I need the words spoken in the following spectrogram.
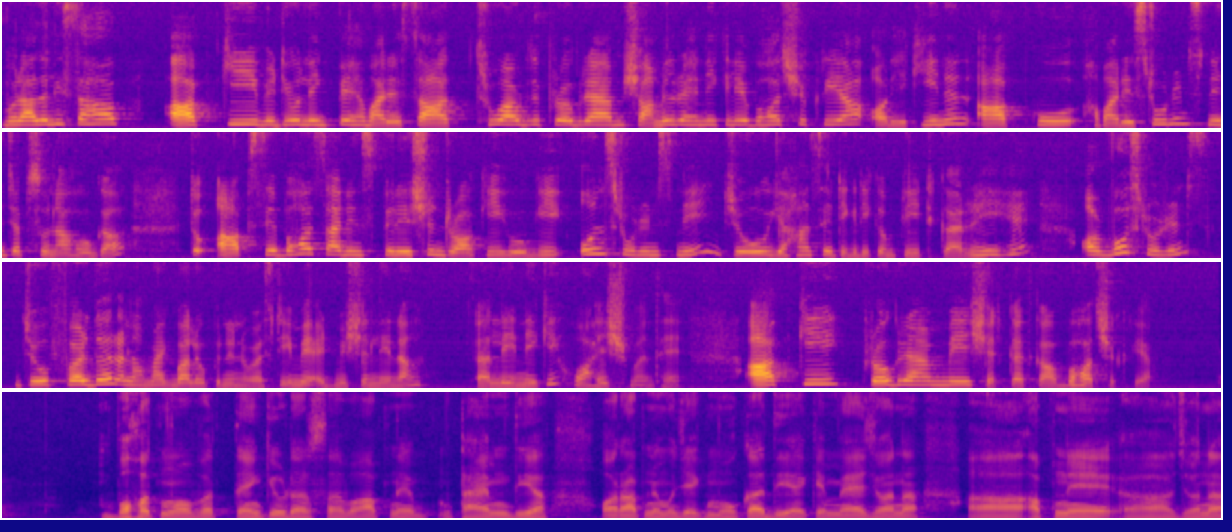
मुराद अली साहब, आपकी वीडियो लिंक पे हमारे साथ थ्रू आउट द प्रोग्राम शामिल रहने के लिए बहुत शुक्रिया और यकीनन आपको हमारे स्टूडेंट्स ने जब सुना होगा तो आपसे बहुत सारी इंस्पिरेशन ड्रॉ की होगी उन स्टूडेंट्स ने जो यहाँ से डिग्री कंप्लीट कर रहे हैं और वो स्टूडेंट्स जो further Allama Iqbal open university में एडमिशन लेना, लेने की ख्वाहिशमंद हैं। आपकी प्रोग्राम में शिरकत का बहुत शुक्रिया। बहुत मोहब्बत थैंक यू डॉक्टर साहब, आपने टाइम दिया और आपने मुझे एक मौका दिया कि मैं जो है ना अपने जो है ना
